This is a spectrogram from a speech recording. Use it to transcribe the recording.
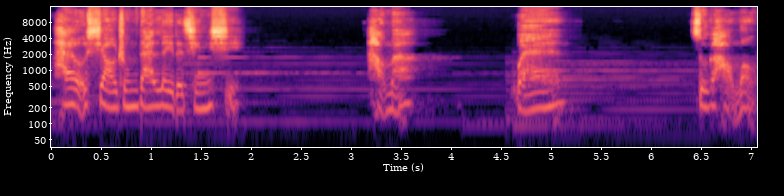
还有笑中带泪的惊喜，好吗？晚安，做个好梦。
